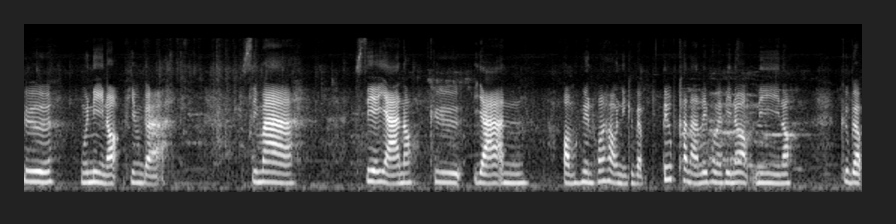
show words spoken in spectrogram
คือมื้อนี้เนาะพิมกับซิมาเสียยาเนาะคือยาอันออมเฮือนของเฮานี่คือแบบตึ๊บขนาดเลยพ่อแม่พี่น้องนี่เนาะคือแบบ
